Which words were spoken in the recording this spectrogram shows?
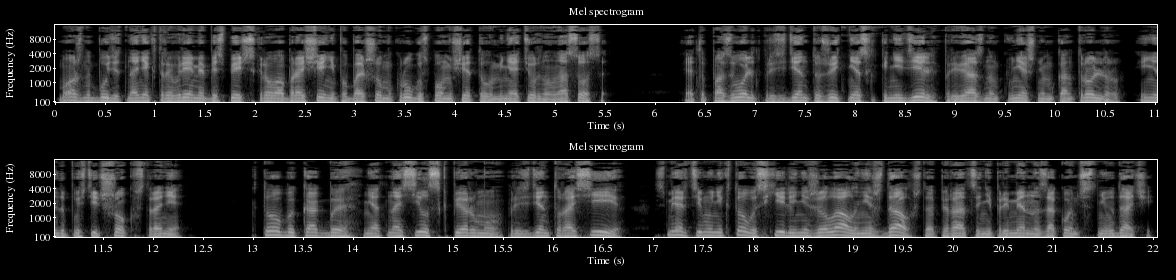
Можно будет на некоторое время обеспечить кровообращение по большому кругу с помощью этого миниатюрного насоса. Это позволит президенту жить несколько недель, привязанным к внешнему контроллеру, и не допустить шок в стране. Кто бы как бы не относился к первому президенту России, смерти ему никто в Исхиле не желал и не ждал, что операция непременно закончится неудачей.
